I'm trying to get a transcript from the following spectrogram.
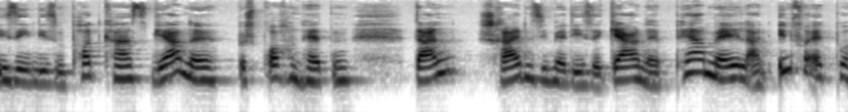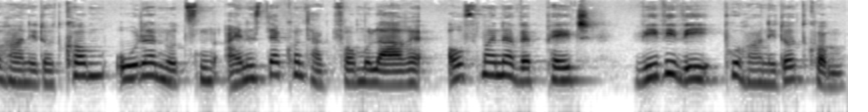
die Sie in diesem Podcast gerne besprochen hätten, dann schreiben Sie mir diese gerne per Mail an info@puhani.com oder nutzen eines der Kontaktformulare auf meiner Webpage www.puhani.com.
